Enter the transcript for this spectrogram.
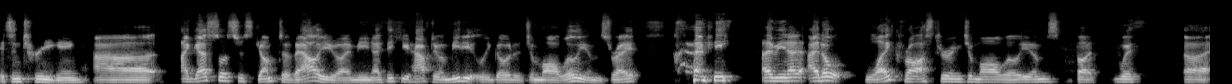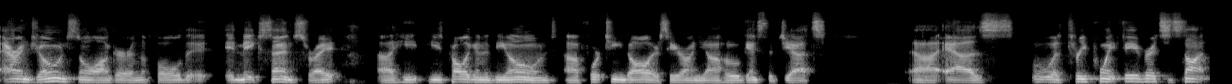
it's intriguing. Uh, I guess let's just jump to value. I mean, I think you have to immediately go to Jamaal Williams, right? I mean, I mean, I, I don't like rostering Jamaal Williams, but with uh, Aaron Jones no longer in the fold, it, it makes sense, right? Uh, he he's probably going to be owned uh, fourteen dollars here on Yahoo against the Jets uh, as with three point favorites. It's not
